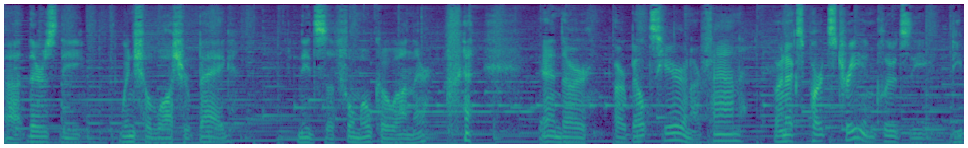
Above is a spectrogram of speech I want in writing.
Uh, there's the windshield washer bag. Needs a Fomoco on there. And our our belts here and our fan. Our next parts tree includes the deep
